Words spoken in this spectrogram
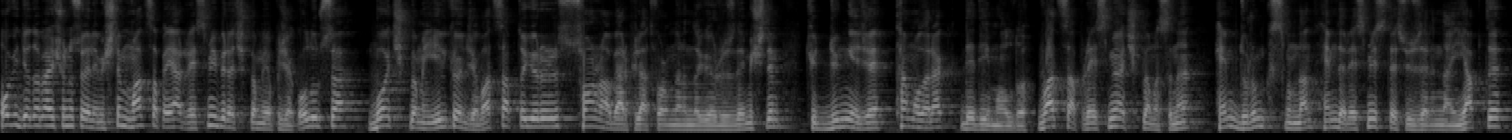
O videoda ben şunu söylemiştim, WhatsApp eğer resmi bir açıklama yapacak olursa bu açıklamayı ilk önce WhatsApp'ta görürüz sonra haber platformlarında görürüz demiştim ki dün gece tam olarak dediğim oldu. WhatsApp resmi açıklamasını hem durum kısmından hem de resmi sitesi üzerinden yaptı.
